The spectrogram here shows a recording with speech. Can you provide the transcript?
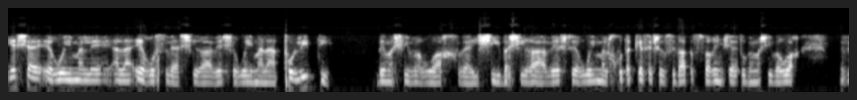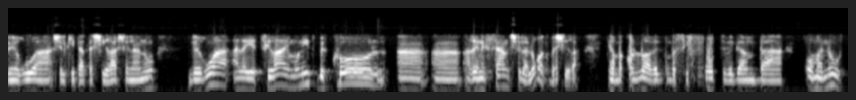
יש אירועים על, אה, על הארוס והשירה, ויש אירועים על הפוליטי במשיב הרוח והאישי בשירה, ויש אירועים על חוט הכסף של סדרת הספרים שיצאו במשיב הרוח, ואירוע של כיתת השירה שלנו, ואירוע על היצירה האמונית בכל הרנסאנס שלה, לא רק בשירה, גם בקולנוע וגם בספרות וגם באומנות,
